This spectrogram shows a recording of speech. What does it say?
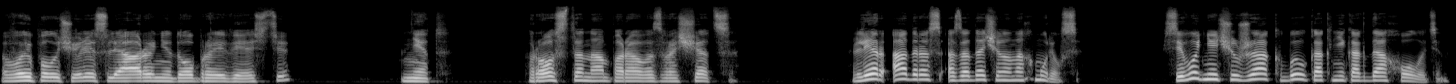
Вы получили с Ляры недобрые вести?» «Нет, просто нам пора возвращаться». Лер Адрос озадаченно нахмурился. Сегодня чужак был как никогда холоден.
